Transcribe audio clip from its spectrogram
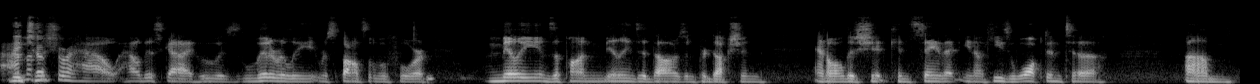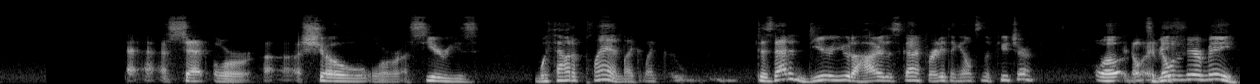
I'm not took sure how how this guy who is literally responsible for millions upon millions of dollars in production and all this shit can say that you know he's walked into um a, set or a, show or a series without a plan like like does that endear you to hire this guy for anything else in the future well, it don't, to it don't endear me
